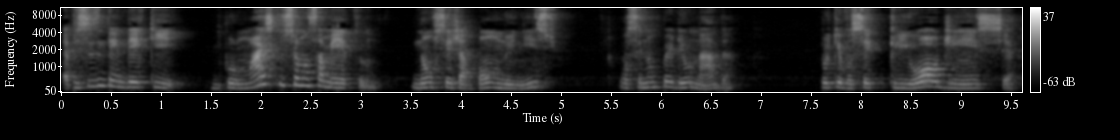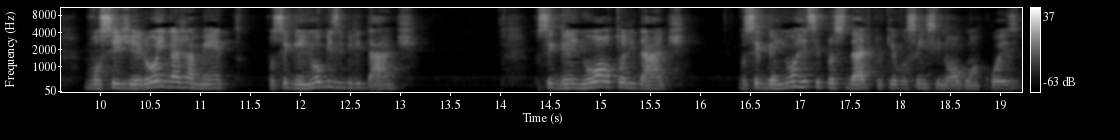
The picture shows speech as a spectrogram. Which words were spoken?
é preciso entender que, por mais que o seu lançamento não seja bom no início, você não perdeu nada. Porque você criou audiência, você gerou engajamento, você ganhou visibilidade, você ganhou autoridade, você ganhou reciprocidade porque você ensinou alguma coisa.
